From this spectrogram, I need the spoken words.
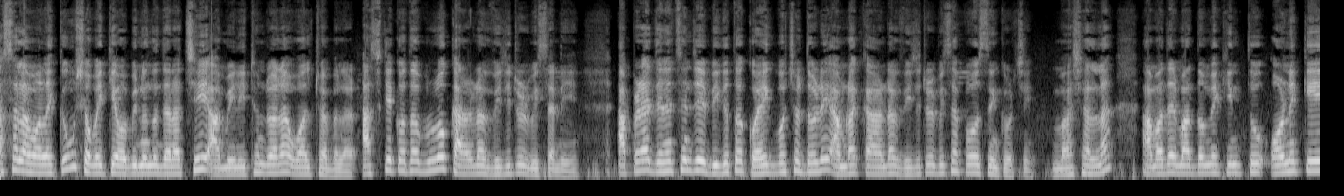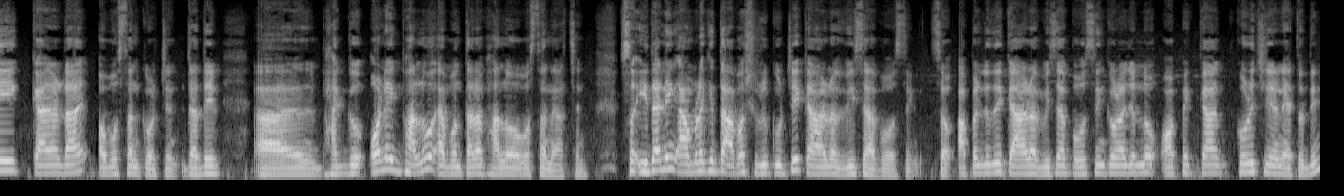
আসসালামু আলাইকুম, সবাইকে অভিনন্দন জানাচ্ছি। আমি লিটন রানা, ওয়ার্ল্ড ট্রাভেলার। আজকে কথা বলব কানাডা ভিজিটর ভিসা নিয়ে। আপনারা জেনেছেন যে বিগত কয়েক বছর ধরে আমরা কানাডা ভিজিটর ভিসা প্রসেসিং করছি। মাশাল্লাহ আমাদের মাধ্যমে কিন্তু অনেকেই কানাডায় অবস্থান করছেন, যাদের ভাগ্য অনেক ভালো এবং তারা ভালো অবস্থানে আছেন। সো ইদানিং আমরা কিন্তু আবার শুরু করছি কানাডা ভিসা প্রসেসিং। সো আপনি যদি কানাডা ভিসা প্রসেসিং করার জন্য অপেক্ষা করেছিলেন এতদিন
